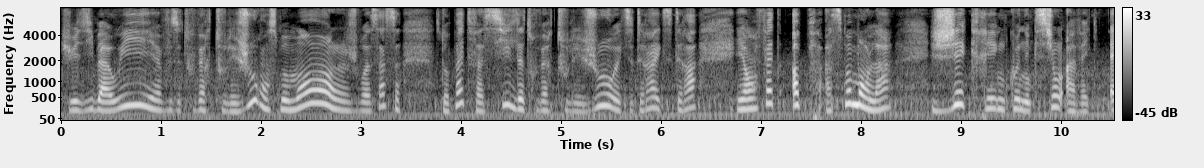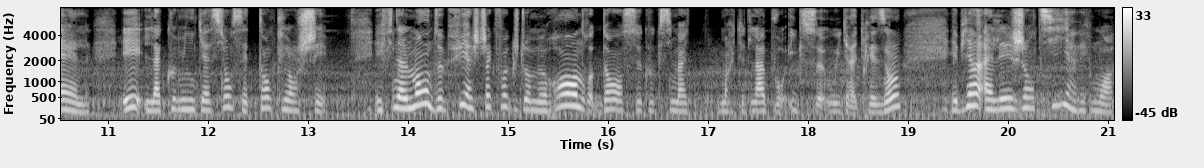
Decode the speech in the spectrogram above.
Je lui ai dit bah oui, vous êtes ouvert tous les jours en ce moment. Je vois ça, ça, ça doit pas être facile d'être ouvert tous les jours, etc., etc. Et en fait, hop, à ce moment-là, j'ai créé une connexion avec elle et la communication s'est enclenchée. Et finalement, depuis, à chaque fois que je dois me rendre dans ce Coxy Market là pour X ou Y raison, eh bien, elle est gentille avec moi.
